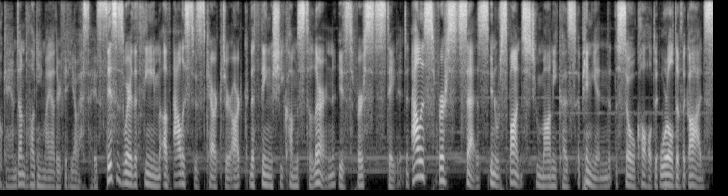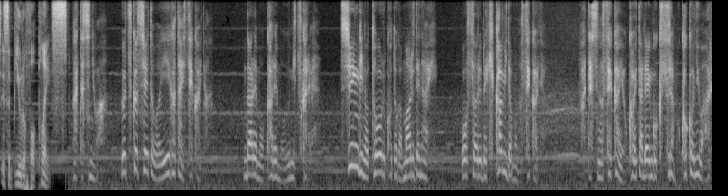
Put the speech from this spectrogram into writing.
okay, I'm done plugging my other video essays. This is where the theme of Alice's character arc, the thing she comes to learn, is first stated. Alice first says, in response to Mamika's opinion that the so-called world of the gods is a beautiful place. 私には美しいとは言い難い世界だ誰も彼も生みつかれ真偽の通ることがまるでない恐るべき神どもの世界だ 私の世界を超えた煉獄すらもここにはある。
